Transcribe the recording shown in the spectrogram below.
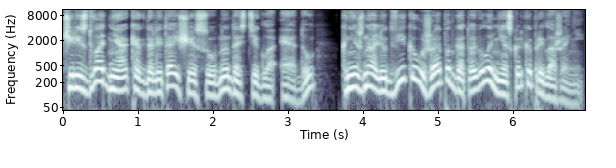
Через два дня, когда летающее судно достигло Эду, княжна Людвика уже подготовила несколько предложений.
